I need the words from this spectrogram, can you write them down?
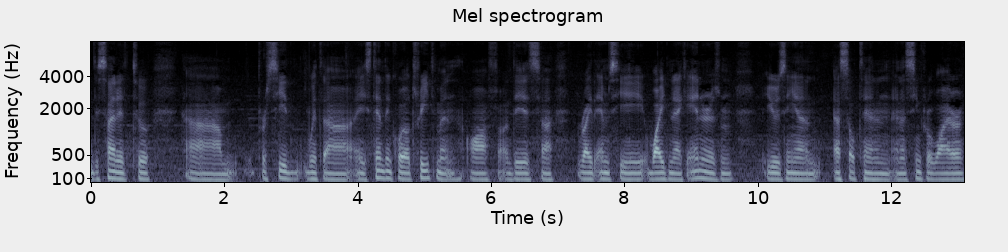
decided to um, proceed with uh, a stenting coil treatment of uh, this uh, right MC wide neck aneurysm using an SL10 and a synchro wire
